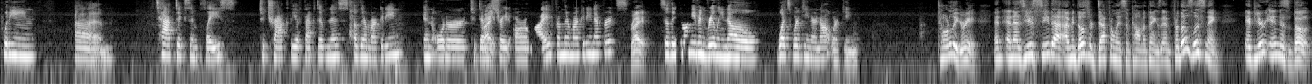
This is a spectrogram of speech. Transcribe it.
putting um, tactics in place to track the effectiveness of their marketing in order to demonstrate right. ROI from their marketing efforts. Right. So they don't even really know what's working or not working. Totally agree. And and as you see that, I mean, those are definitely some common things. And for those listening, if you're in this boat,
